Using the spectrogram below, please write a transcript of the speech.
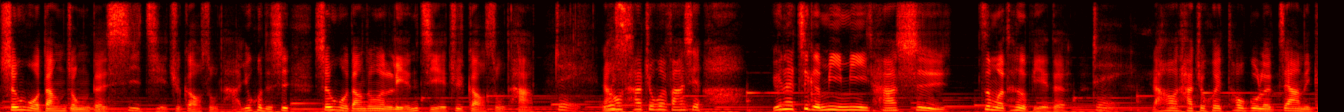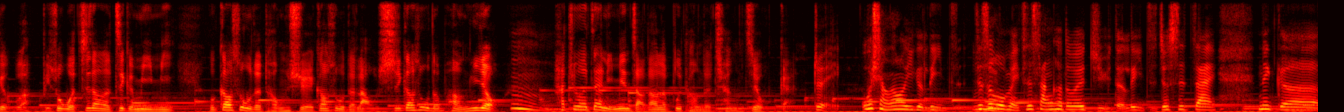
生活当中的细节去告诉他，又或者是生活当中的连结去告诉他。对，然后他就会发现，原来这个秘密它是这么特别的。对。然后他就会透过了这样的一个，我比如说我知道了这个秘密，我告诉我的同学，告诉我的老师，告诉我的朋友，嗯，他就会在里面找到了不同的成就感。对，我想到一个例子，就是我每次上课都会举的例子，嗯、就是在那个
